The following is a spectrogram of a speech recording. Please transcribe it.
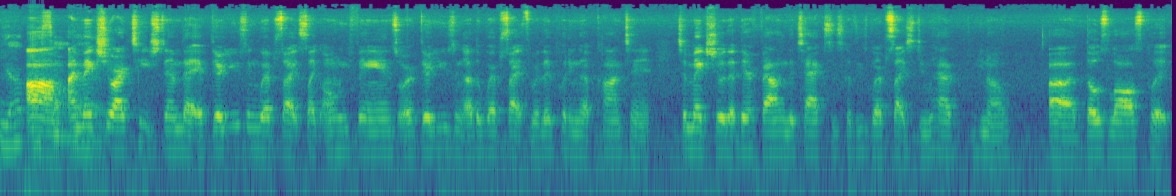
Yeah. Um, I make sure I teach them that if they're using websites like OnlyFans or if they're using other websites where they're putting up content, to make sure that they're filing the taxes because these websites do have you know uh, those laws put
